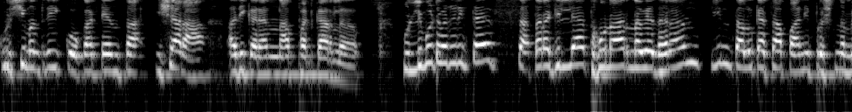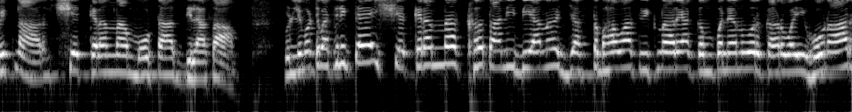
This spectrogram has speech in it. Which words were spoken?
कृषी मंत्री कोकाटेंचा इशारा अधिकाऱ्यांना फटकारलं. पुढली मोठी बातमी निघत. सातारा जिल्ह्यात होणार नवे धरण. तीन तालुक्याचा पाणी प्रश्न मिटणार. शेतकऱ्यांना मोठा दिलासा. पुढली मोठी बातमी निघते. शेतकऱ्यांना खत आणि बियाणं जास्त भावात विकणाऱ्या कंपन्यांवर कारवाई होणार?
